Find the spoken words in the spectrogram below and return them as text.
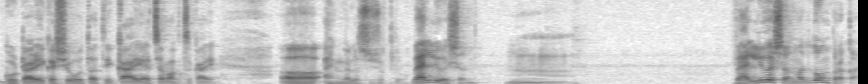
घोटाळे कसे होतात? हे काय याच्या मागचं काय अँगल असू शकतो? व्हॅल्युएशन व्हॅल्युएशनमध्ये दोन प्रकार.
